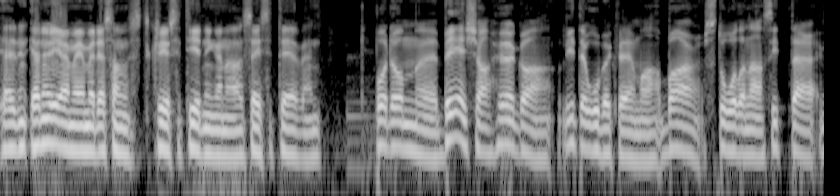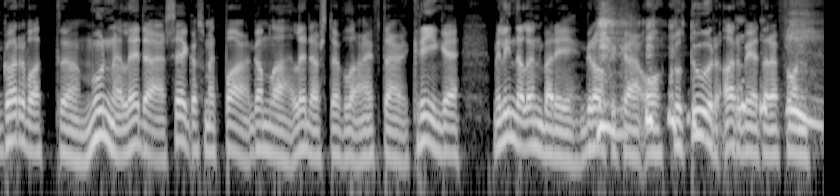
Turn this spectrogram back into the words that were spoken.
Jag, jag nöjer mig med det som skrivs i tidningarna och sägs i tvn. På de eh, beigea, höga, lite obekväma barstolarna sitter garvat eh, munläder, sega som ett par gamla läderstövlar efter kriget, med Linda Lönnberg, grafiker och kulturarbetare från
